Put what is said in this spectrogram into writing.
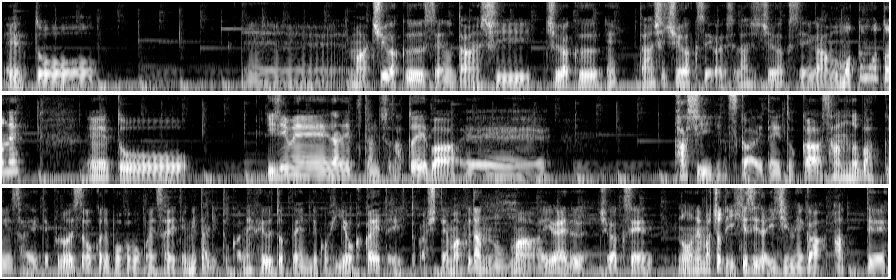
えーっと、えーまあ中学生の男子、中学、え？男子中学生がですね、男子中学生が、もともとね、えーっと、いじめられてたんですよ。例えば、えーパシーに使われたりとか、サンドバッグにされて、プロレスごっこでボコボコにされてみたりとかね、フェルトペンでこう、髭を抱えたりとかして、まあ、普段の、まあ、いわゆる中学生のね、まあ、ちょっと行き過ぎたいじめがあって、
